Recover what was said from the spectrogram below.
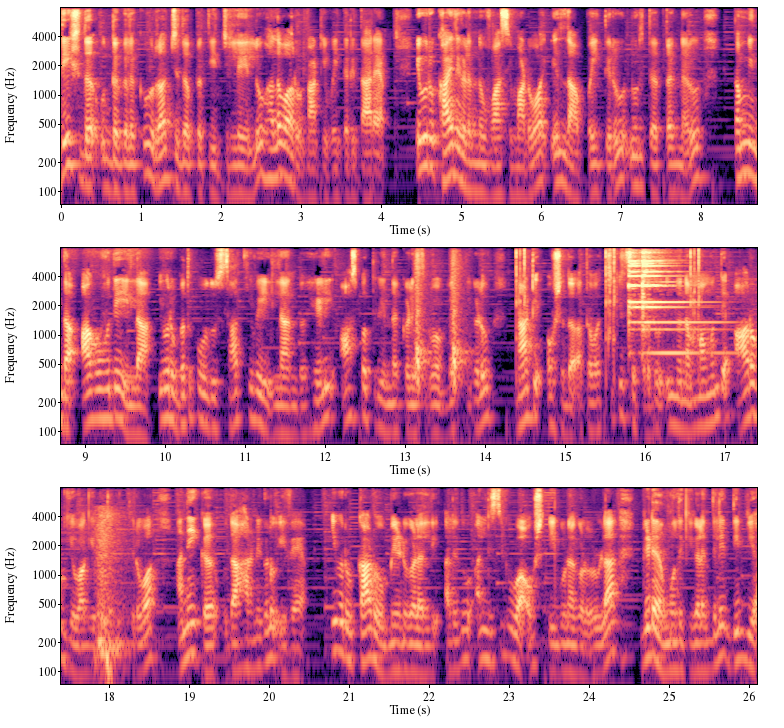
ದೇಶದ ಉದ್ದಗಲಕ್ಕೂ ರಾಜ್ಯದ ಪ್ರತಿ ಜಿಲ್ಲೆಯಲ್ಲೂ ಹಲವಾರು ನಾಟಿ ವೈದ್ಯರಿದ್ದಾರೆ. ಇವರು ಕಾಯಿಲೆಗಳನ್ನು ವಾಸಿ ಮಾಡುವ ಎಲ್ಲ ವೈದ್ಯರು, ನುರಿತ ತಜ್ಞರು ತಮ್ಮಿಂದ ಆಗುವುದೇ ಇಲ್ಲ. ಇವರು ಬದುಕುವುದು ಸಾಧ್ಯವೇ ಇಲ್ಲ ಎಂದು ಹೇಳಿ ಆಸ್ಪತ್ರೆಯಿಂದ ಕಳಿಸಿರುವ ವ್ಯಕ್ತಿಗಳು ನಾಟಿ ಔಷಧ ಅಥವಾ ಚಿಕಿತ್ಸೆ ಪಡೆದು ಇಂದು ನಮ್ಮ ಮುಂದೆ ಆರೋಗ್ಯವಾಗಿ ಬದುಕುತ್ತಿರುವ ಅನೇಕ ಉದಾಹರಣೆಗಳು ಇವೆ. ಇವರು ಕಾಡು ಮೇಡುಗಳಲ್ಲಿ ಅಲೆದು ಅಲ್ಲಿ ಸಿಗುವ ಔಷಧಿ ಗುಣಗಳುಳ್ಳ ಗಿಡ ಮೂಲಿಕೆಗಳಿಂದಲೇ ದಿವ್ಯ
